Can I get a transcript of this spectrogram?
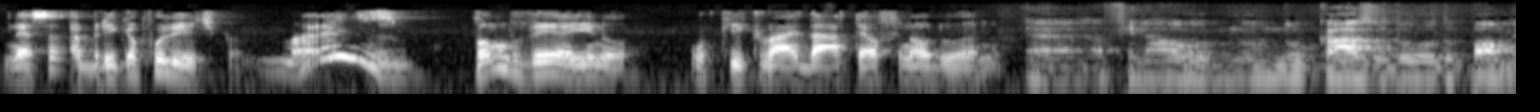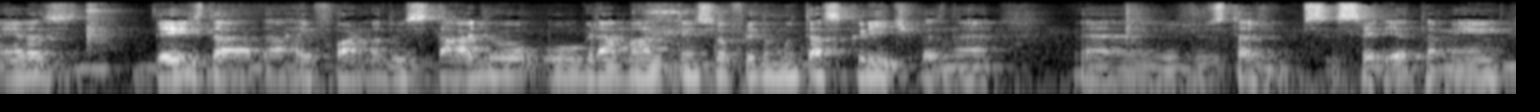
nessa briga política. Mas vamos ver aí no, o que, que vai dar até o final do ano. É, afinal, no, no caso do, do, Palmeiras, desde a da reforma do estádio, o gramado tem sofrido muitas críticas, né? É, justa, seria também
